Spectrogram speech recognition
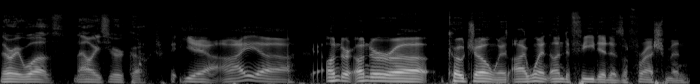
there he was. Now he's your coach. Yeah, I uh, under under uh, Coach Owen, I went undefeated as a freshman,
